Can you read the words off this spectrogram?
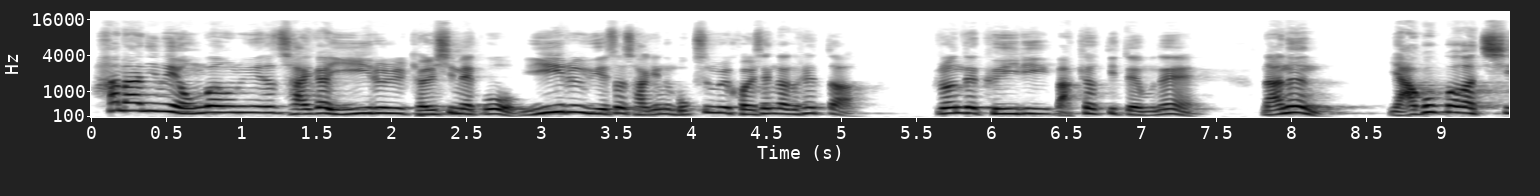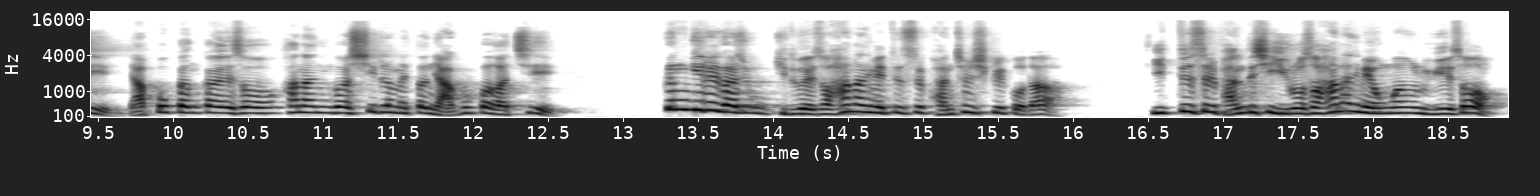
하나님의 영광을 위해서 자기가 이 일을 결심했고 이 일을 위해서 자기는 목숨을 걸 생각을 했다. 그런데 그 일이 막혔기 때문에 나는 야곱과 같이 야복강가에서 하나님과 씨름했던 야곱과 같이 끈기를 가지고 기도해서 하나님의 뜻을 관철시킬 거다. 이 뜻을 반드시 이루어서 하나님의 영광을 위해서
